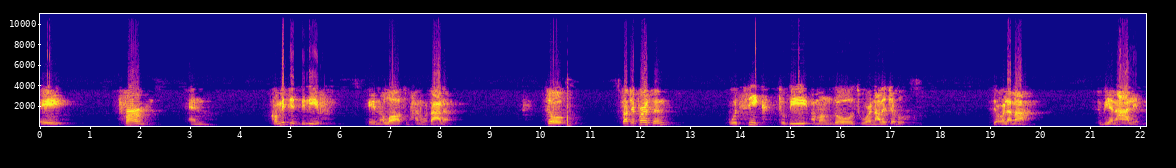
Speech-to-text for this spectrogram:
a firm and committed belief in Allah subhanahu wa ta'ala. So, such a person would seek to be among those who are knowledgeable. The ulama, to be an alim,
